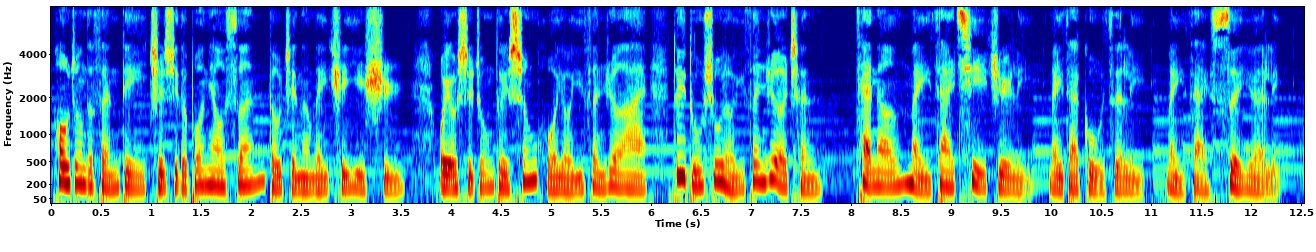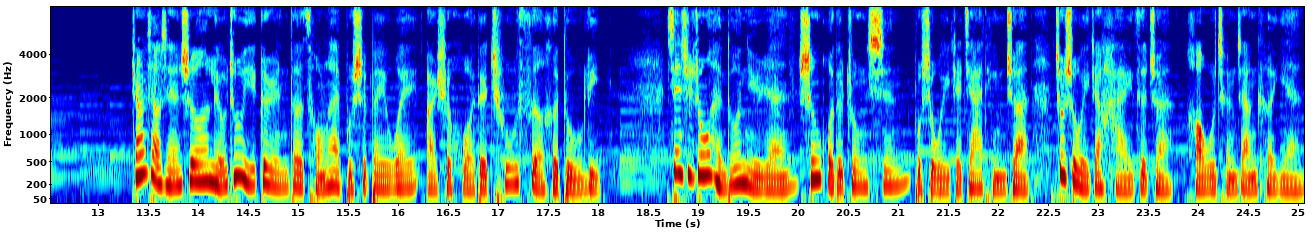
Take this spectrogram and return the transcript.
厚重的粉底，持续的玻尿酸，都只能维持一时。唯有始终对生活有一份热爱，对读书有一份热忱，才能美在气质里，美在骨子里，美在岁月里。张小娴说：“留住一个人的，从来不是卑微，而是活得出色和独立。”现实中，很多女人生活的重心不是围着家庭转，就是围着孩子转，毫无成长可言。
